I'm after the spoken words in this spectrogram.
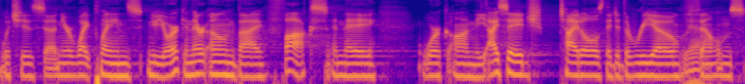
which is uh, near White Plains, New York, and they're owned by Fox, and they work on the Ice Age titles. They did the Rio yeah. films.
